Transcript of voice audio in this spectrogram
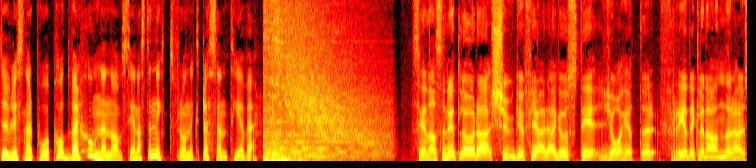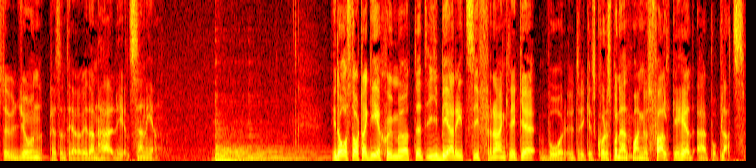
Du lyssnar på poddversionen av senaste nytt från Expressen TV. Senaste nytt lördag 24 augusti. Jag heter Fredrik Lenander. Här i studion presenterar vi den här nyhetssändningen. Idag startar G7-mötet i Biarritz i Frankrike. Vår utrikeskorrespondent Magnus Falkehed är på plats.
